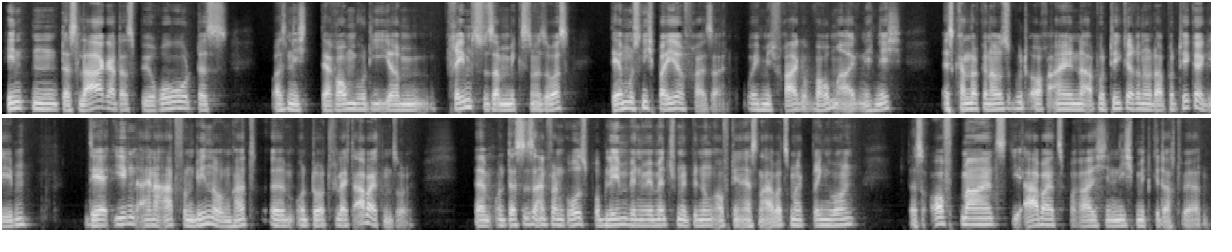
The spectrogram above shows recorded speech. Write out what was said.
Hinten das Lager, das Büro, das, weiß nicht, der Raum, wo die ihre Cremes zusammenmixen oder sowas, der muss nicht barrierefrei sein. Wo ich mich frage, warum eigentlich nicht? Es kann doch genauso gut auch eine Apothekerin oder Apotheker geben, der irgendeine Art von Behinderung hat ähm, und dort vielleicht arbeiten soll. Ähm, und das ist einfach ein großes Problem, wenn wir Menschen mit Bindung auf den ersten Arbeitsmarkt bringen wollen dass oftmals die Arbeitsbereiche nicht mitgedacht werden.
